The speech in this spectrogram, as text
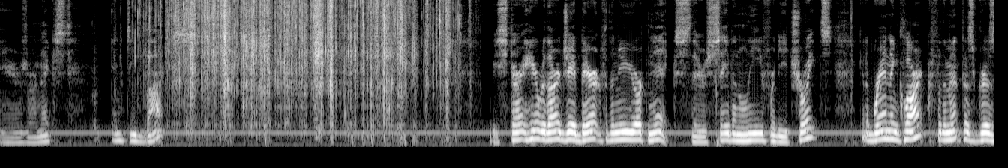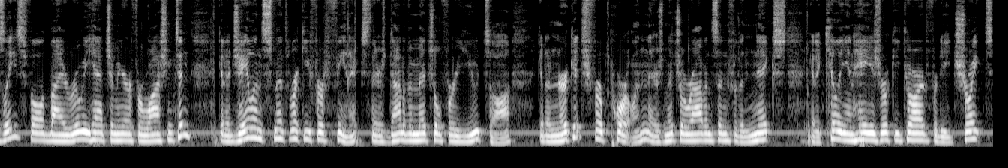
Here's our next empty box. We start here with R.J. Barrett for the New York Knicks. There's Saben Lee for Detroit. Got a Brandon Clarke for the Memphis Grizzlies, followed by Rui Hachimura for Washington. Got a Jalen Smith rookie for Phoenix. There's Donovan Mitchell for Utah. Got a Nurkic for Portland. There's Mitchell Robinson for the Knicks. Got a Killian Hayes rookie card for Detroit.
